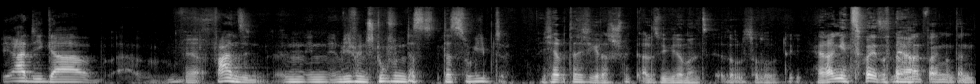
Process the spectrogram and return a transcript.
erdiger. Ja. Wahnsinn, in, in, in wie vielen Stufen das, das so gibt. Ich habe tatsächlich gedacht, das schmeckt alles wie Wiedermalz. Also so die Herangehensweise Ja. am Anfang und dann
